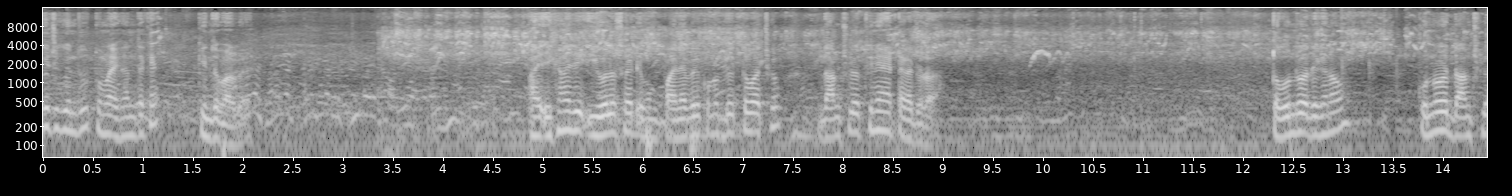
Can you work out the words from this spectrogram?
কিছু কিন্তু তোমরা এখান থেকে কিনতে পারবে। আর এখানে যে ইয়েলো সাইড এবং পাইনাপেল কোনো দেখতে পাচ্ছ, দাম ছিল তিন হাজার টাকা জোড়া। তো বন্ধুরা দেখে নাও, কোনোর দাম ছিল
